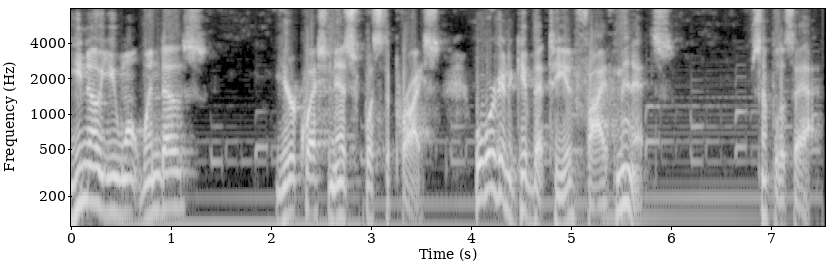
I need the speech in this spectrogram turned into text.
You know you want windows. Your question is, what's the price? Well, we're going to give that to you in five minutes. Simple as that.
